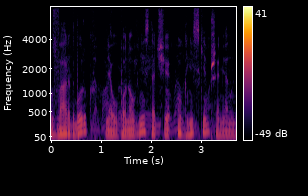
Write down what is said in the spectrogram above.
Wartburg miał ponownie stać się ogniskiem przemian.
